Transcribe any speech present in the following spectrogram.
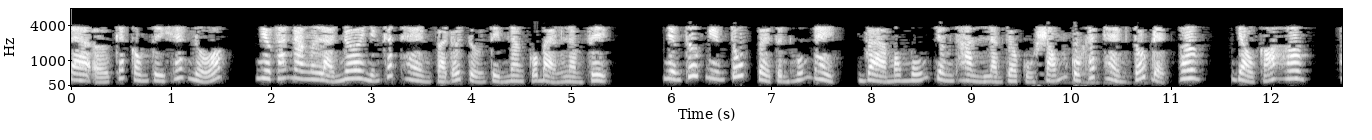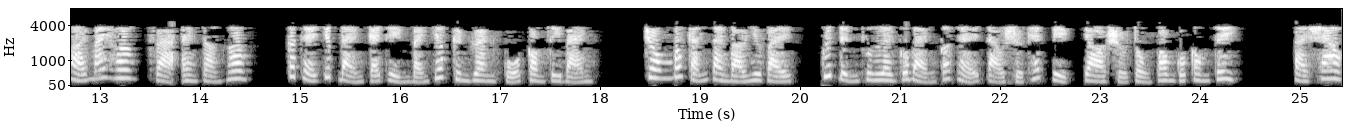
ra ở các công ty khác nữa, nhiều khả năng là nơi những khách hàng và đối tượng tiềm năng của bạn làm việc. nhận thức nghiêm túc về tình huống này và mong muốn chân thành làm cho cuộc sống của khách hàng tốt đẹp hơn, giàu có hơn, thoải mái hơn và an toàn hơn, có thể giúp bạn cải thiện bản chất kinh doanh của công ty bạn. Trong bối cảnh tàn bạo như vậy, quyết định vươn lên của bạn có thể tạo sự khác biệt cho sự tồn vong của công ty. Tại sao?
